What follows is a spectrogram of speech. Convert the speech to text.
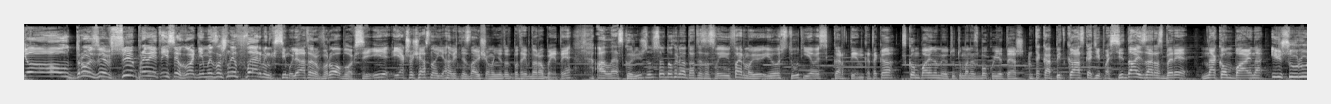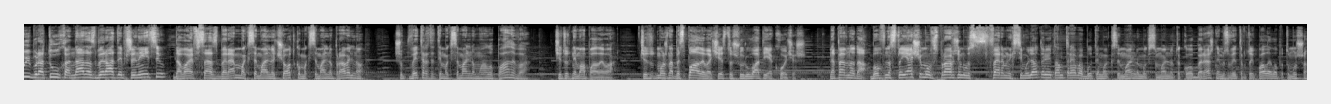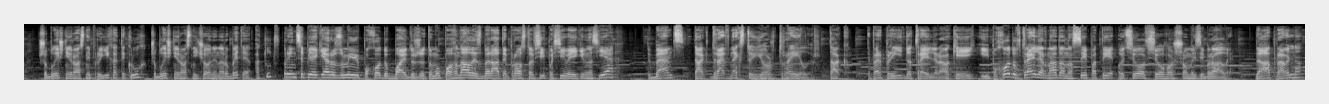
Йоу, друзі, всім привіт! І сьогодні ми зайшли в фермінг симулятор в Роблоксі. І якщо чесно, я навіть не знаю, що мені тут потрібно робити. Але скоріш за все доглядати за своєю фермою. І ось тут є ось картинка така з комбайном. І тут у мене збоку є теж така підказка, типа сідай зараз бери на комбайна і шуруй, братуха, надо збирати пшеницю. Давай все зберемо максимально чітко, максимально правильно, щоб витратити максимально мало палива. Чи тут нема палива? Чи тут можна без палива чисто шурувати як хочеш? Напевно, да. Бо в настоящому, в справжньому фермінг симуляторі там треба бути максимально, максимально тако обережним з витратою палива, тому що щоб лишній раз не проїхати круг, щоб лишній раз нічого не наробити. А тут, в принципі, як я розумію, походу байдуже. Тому погнали збирати просто всі посіви, які в нас є. Бемц. Так, drive next to your trailer. Так, тепер приїдь до трейлера, окей. І походу в трейлер треба насипати оцього всього, що ми зібрали. Да, правильно?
